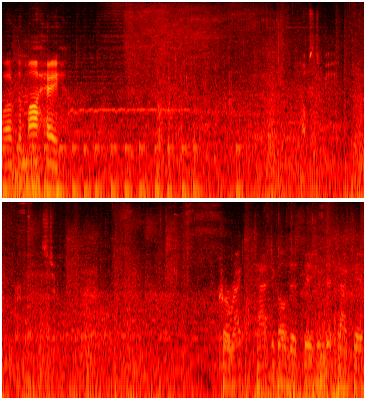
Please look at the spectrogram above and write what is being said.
A the Mahe. Helps to be red weapons too. Correct tactical decision detected.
